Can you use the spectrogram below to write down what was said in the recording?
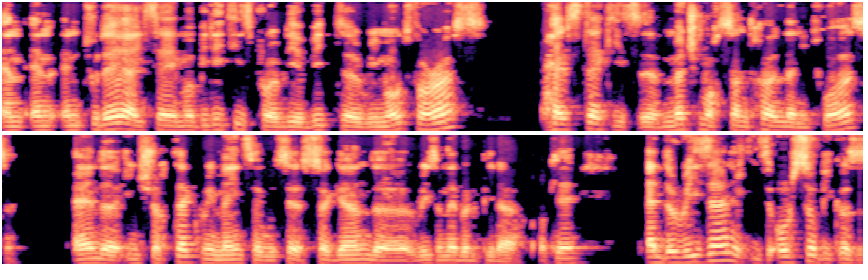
And, and, and today I say mobility is probably a bit uh, remote for us. Health tech is uh, much more central than it was. And uh, insurtech remains, I would say, a second uh, reasonable pillar, okay? And the reason is also because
